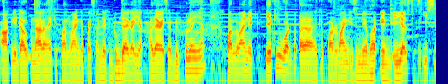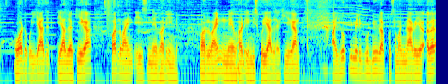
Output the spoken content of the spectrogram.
आप ये डाउट ना रहे कि पार्लवाइन का पैसा लेकर डूब जाएगा या खा जाएगा, ऐसा बिल्कुल नहीं है। पार्लवाइन एक एक ही वर्ड बताया है कि पार्लवाइन इज़ नेवर इंड यस, इस वर्ड को याद याद रखिएगा। पर्लवाइन इज़ नेवर इंड पर्लवाइन नेवर इंड इसको याद रखिएगा। आई होप कि मेरी गुड न्यूज़ आपको समझ में आ गई है। अगर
